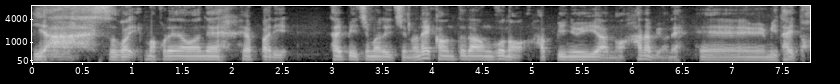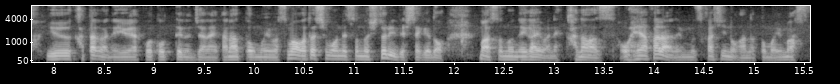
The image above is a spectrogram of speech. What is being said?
いやー、すごい。まあ、これはね、やっぱり、台北101のね、カウントダウン後のハッピーニューイヤーの花火をね、えー、見たいという方がね、予約を取ってるんじゃないかなと思います。まあ私もね、その一人でしたけど、まあその願いはね、叶わず、お部屋からはね、難しいのかなと思います。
